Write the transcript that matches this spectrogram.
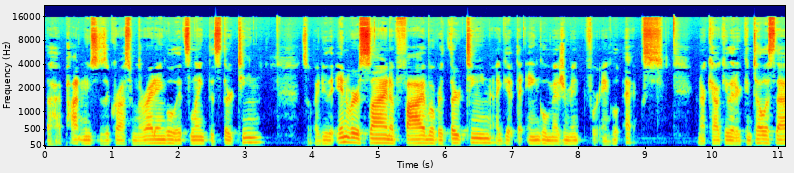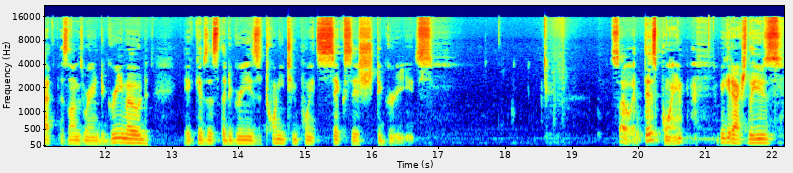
The hypotenuse is across from the right angle. Its length is 13. So if I do the inverse sine of 5 over 13, I get the angle measurement for angle x. And our calculator can tell us that as long as we're in degree mode, it gives us the degrees 22.6-ish degrees. So at this point, we could actually use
